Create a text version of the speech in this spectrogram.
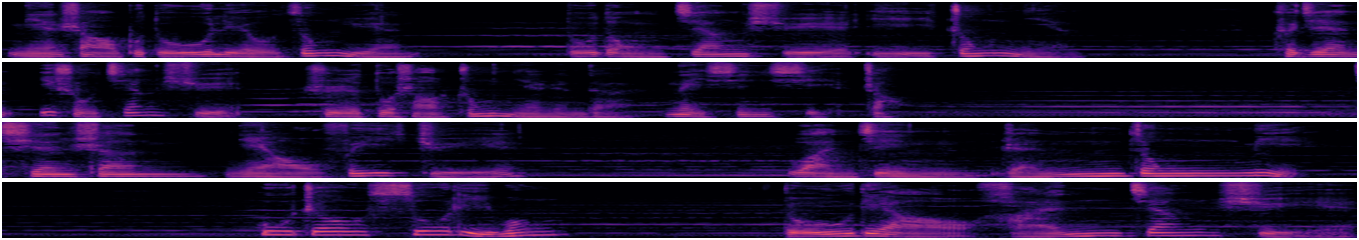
年少不读柳宗元，读懂江雪已中年。”可见，一首江雪是多少中年人的内心写照。千山鸟飞绝，万径人踪灭。孤舟蓑笠翁，独钓寒江雪。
